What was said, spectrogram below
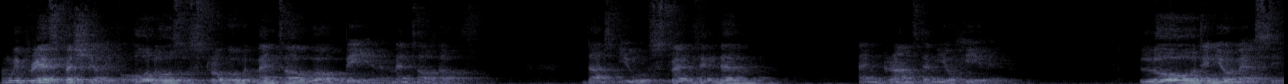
And we pray especially for all those who struggle with mental well-being and mental health, that you strengthen them and grant them your healing. Lord, in your mercy,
